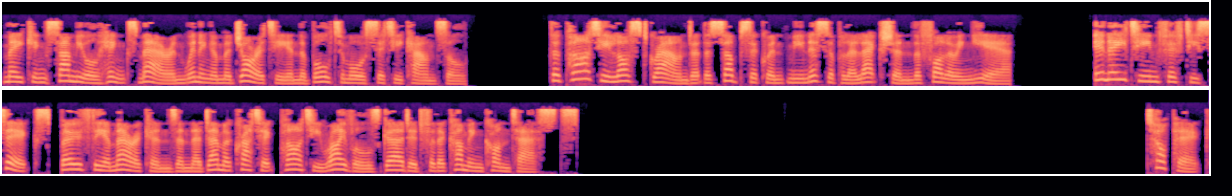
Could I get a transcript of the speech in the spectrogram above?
making Samuel Hinks mayor and winning a majority in the Baltimore City Council. The party lost ground at the subsequent municipal election the following year. In 1856, both the Americans and their Democratic Party rivals girded for the coming contests. Topic:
